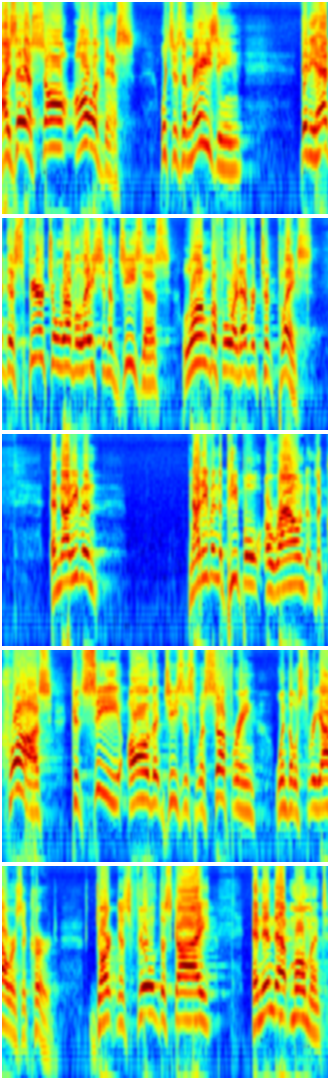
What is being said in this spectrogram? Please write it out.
Isaiah saw all of this, which is amazing that he had this spiritual revelation of Jesus long before it ever took place. And not even not even the people around the cross could see all that Jesus was suffering when those 3 hours occurred. Darkness filled the sky, and in that moment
